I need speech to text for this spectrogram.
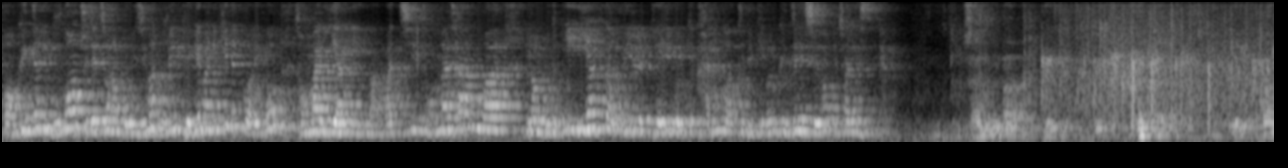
어, 굉장히 무거운 주제처럼 보이지만 우리는 되게 많이 키득거리고 정말 이야기 막 마치 정말 사랑과 이런 모든 이 이야기가 우리를 데리고 이렇게 가는 것 같은 느낌으로 굉장히 즐겁게 촬영했습니다. 감사합니다. 네, 네, 네, 다음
